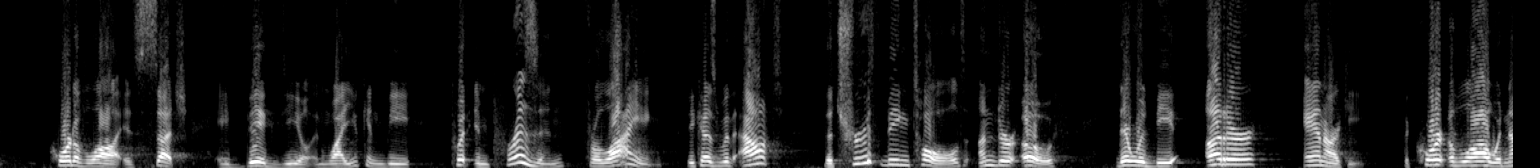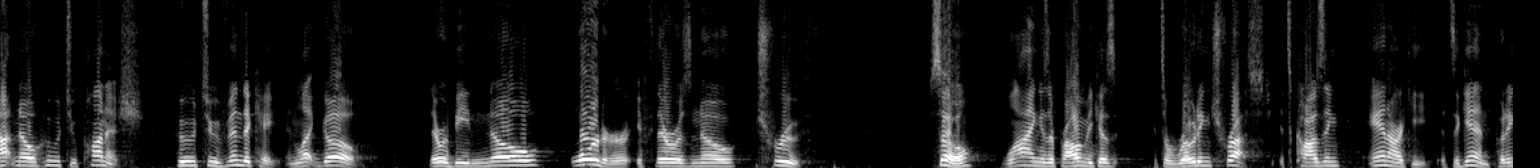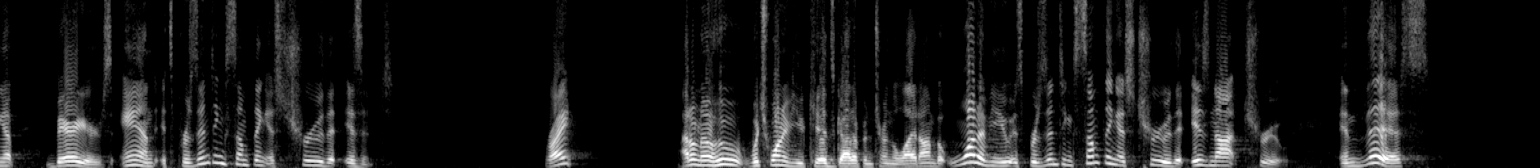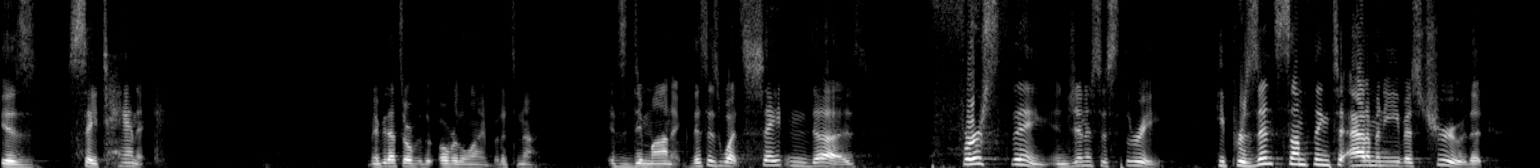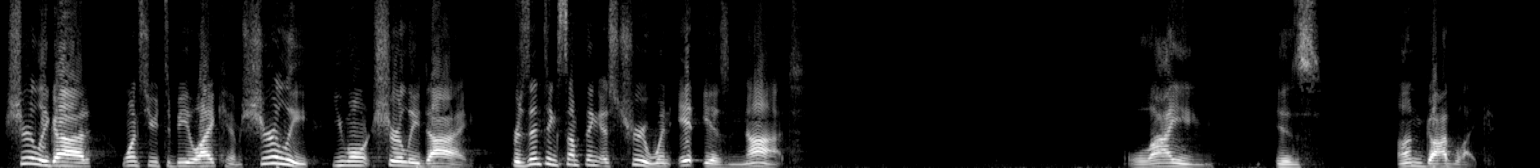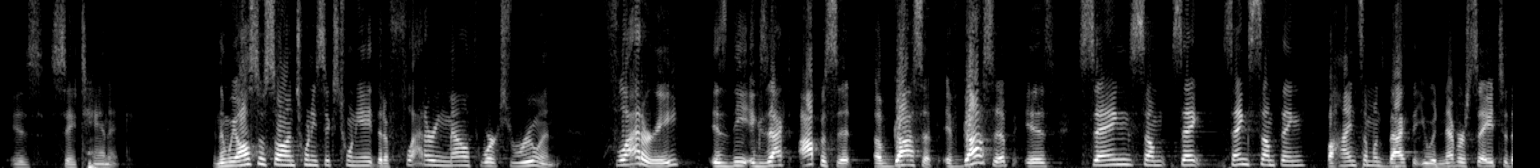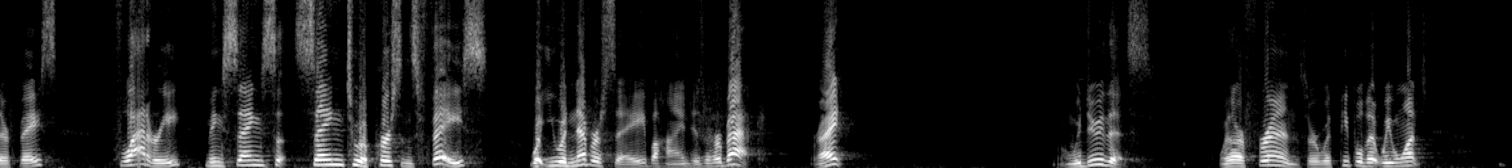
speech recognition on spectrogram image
court of law, is such a big deal, and why you can be put in prison for lying. Because without the truth being told under oath, there would be utter anarchy. The court of law would not know who to punish, who to vindicate and let go. There would be no order if there was no truth. So, lying is a problem because it's eroding trust, it's causing anarchy, it's again putting up barriers, and it's presenting something as true that isn't. Right? I don't know who, which one of you kids got up and turned the light on, but one of you is presenting something as true that is not true. And this is satanic. Maybe that's over the, over the line, but it's not. It's demonic. This is what Satan does. First thing in Genesis 3, he presents something to Adam and Eve as true that surely God wants you to be like him. Surely you won't surely die. Presenting something as true when it is not. Lying is ungodlike, is satanic. And then we also saw in 2628 that a flattering mouth works ruin. Flattery is the exact opposite of gossip. If gossip is saying, some, saying, saying something behind someone's back that you would never say to their face, flattery means saying, saying to a person's face what you would never say behind his or her back. Right? When we do this with our friends or with people that we want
